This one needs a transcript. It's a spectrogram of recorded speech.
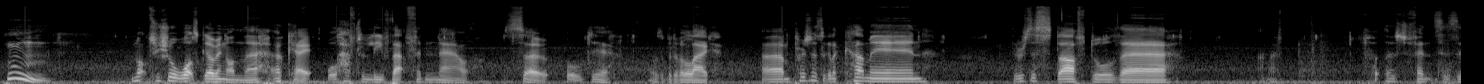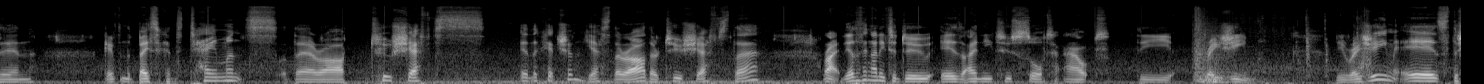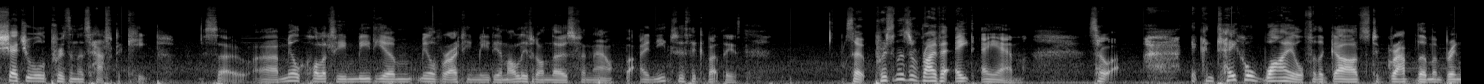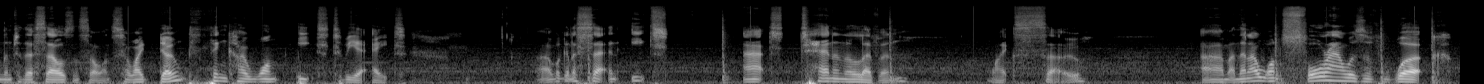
Hmm. Not too sure what's going on there. Okay, we'll have to leave that for now. So, oh dear, that was a bit of a lag. Um, prisoners are going to come in. There is a staff door there. And I've put those fences in. Gave them the basic entertainments. There are two chefs in the kitchen. Yes, there are. There are two chefs there. Right, the other thing I need to do is I need to sort out the regime. The regime is the schedule the prisoners have to keep. So, uh, meal quality, medium, meal variety, medium. I'll leave it on those for now, but I need to think about these. So, prisoners arrive at 8 a.m. So it can take a while for the guards to grab them and bring them to their cells and so on. So I don't think I want eat to be at 8. Uh, we're going to set an eat at 10 and 11, like so. Um, and then I want 4 hours of work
